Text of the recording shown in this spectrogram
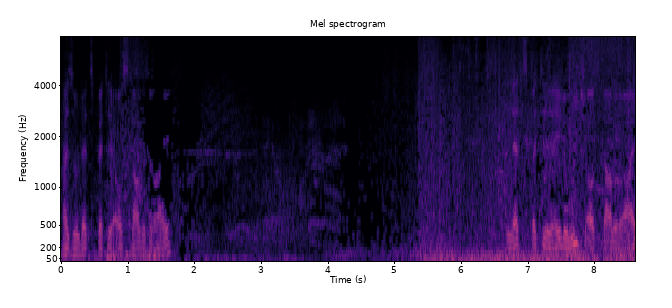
Also Let's Battle Ausgabe 3. Let's Battle Halo Reach Ausgabe 3.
